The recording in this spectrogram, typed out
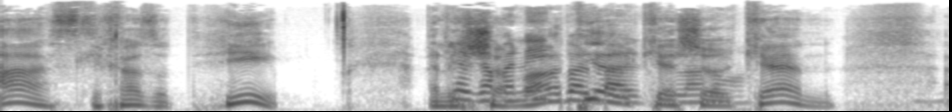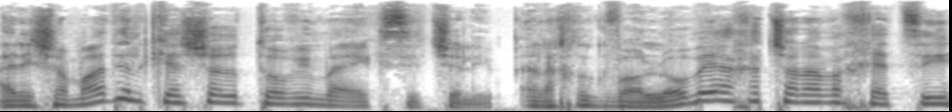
אה, סליחה, זאת היא. אני כן, שמרתי על קשר. כן, אני שמרתי על קשר טוב עם האקסיט שלי. אנחנו כבר לא ביחד שנה וחצי,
